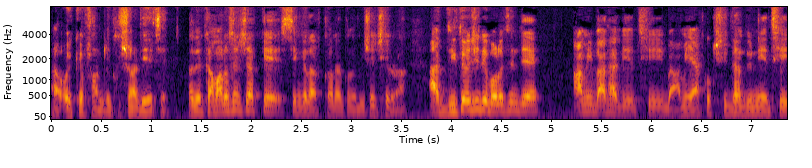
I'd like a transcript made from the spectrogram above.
আহ, ঐক্য ফ্রন্টের ঘোষণা দিয়েছে। তাদের কামাল হোসেন সাহেবকে সিঙ্গেল আউট করার কোনো বিষয় ছিল না। আর দ্বিতীয় যদি বলেছেন যে আমি বাধা দিয়েছি বা আমি একক সিদ্ধান্ত নিয়েছি।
